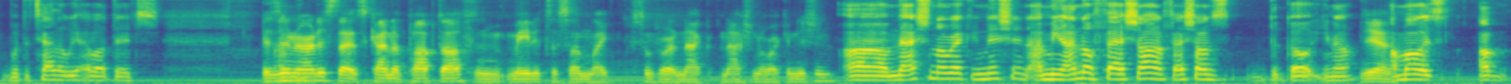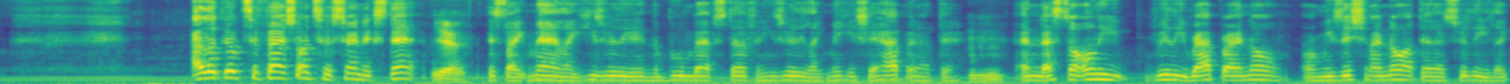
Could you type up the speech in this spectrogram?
with the talent we have out there. It's Is there an artist that's kind of popped off and made it to some like some sort of na- national recognition? Um, national recognition. I mean, I know Fashawn. Fashawn's the goat. You know. Yeah. I'm always. I'm. I look up to Fashawn to a certain extent. Yeah. It's like man, like he's really in the boom bap stuff, and he's really like making shit happen out there. Mhm. And that's the only really rapper I know or musician I know out there that's really like.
